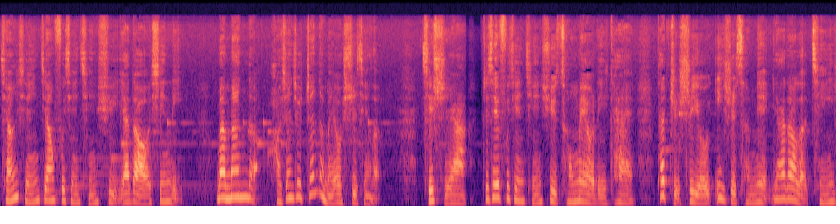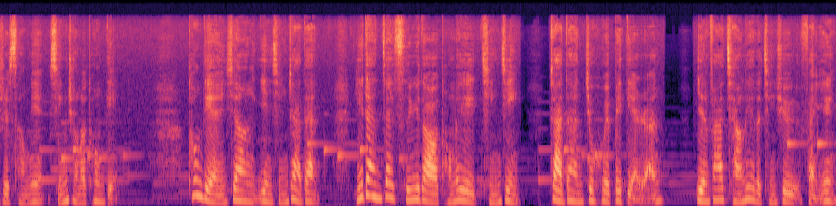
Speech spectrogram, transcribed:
强行将负性情绪压到心里，慢慢的，好像就真的没有事情了。其实啊，这些负性情绪从没有离开，它只是由意识层面压到了潜意识层面，形成了痛点。痛点像隐形炸弹，一旦再次遇到同类情境，炸弹就会被点燃，引发强烈的情绪反应。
